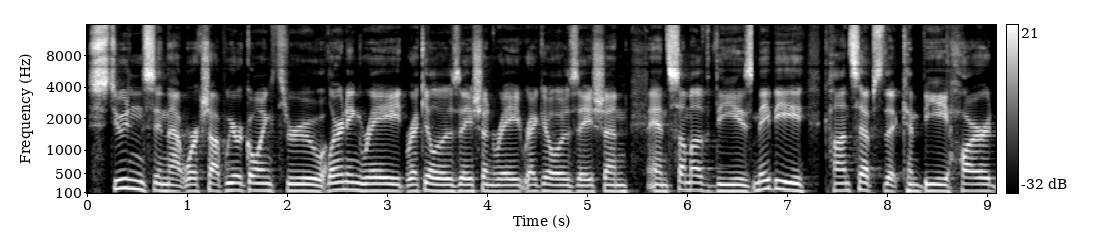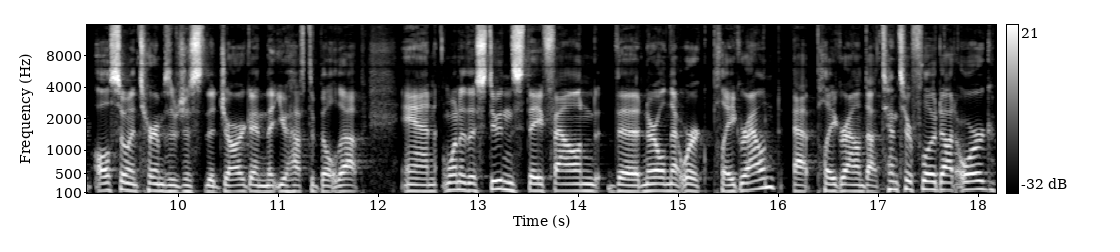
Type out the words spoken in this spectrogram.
students in that workshop, we were going through learning rate, regularization rate, regularization, and some of these maybe concepts that can be hard also in terms of just the jargon that you have to build up. And one of the students, they found the neural network playground at playground.tensorflow.org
